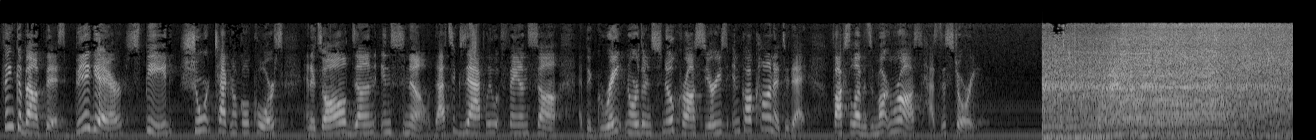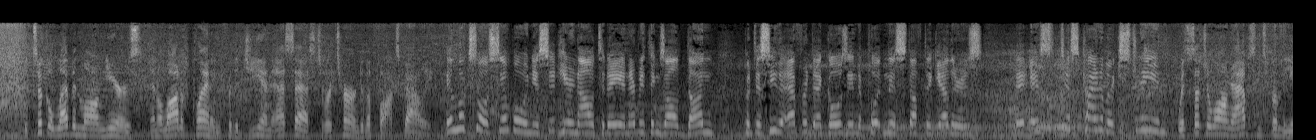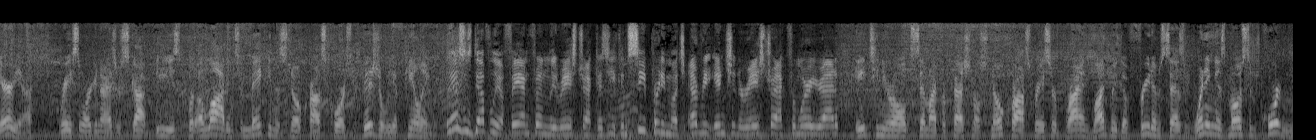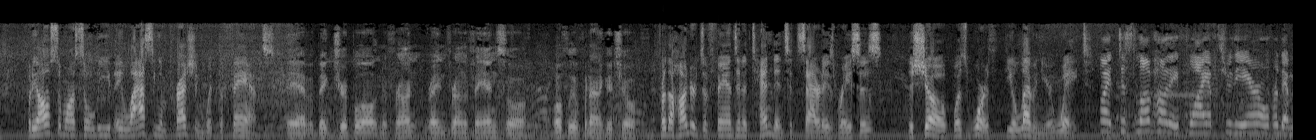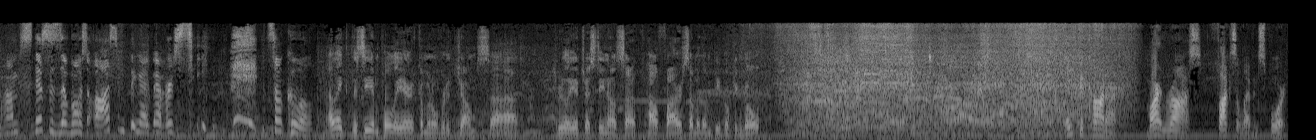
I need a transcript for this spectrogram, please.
Think about this big air, speed, short technical course, and it's all done in snow. That's exactly what fans saw at the Great Northern Snocross Series in Kaukauna today. Fox 11's Martin Ross has the story. Took 11 long years and a lot of planning for the GNSS to return to the Fox Valley. It looks so simple when you sit here now today and everything's all done, but to see the effort that goes into putting this stuff together is is just kind of extreme. With such a long absence from the area, Race organizer Scott Bees put a lot into making the snocross course visually appealing. This is definitely a fan friendly racetrack because you can see pretty much every inch of the racetrack from where you're at. 18 year old semi professional snocross racer Brian Ludwig of Freedom says winning is most important, but he also wants to leave a lasting impression with the fans. They have a big triple out in the front, right in front of the fans, so hopefully we'll put on a good show. For the hundreds of fans in attendance at Saturday's races, the show was worth the 11 year wait. I just love how they fly up through the air over them humps. This is the most awesome thing I've ever seen. it's so cool. I like to see them pull the air coming over the jumps. Uh, it's really interesting how, how far some of them people can go. In Kaukauna, Martin Ross, Fox 11 Sports.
